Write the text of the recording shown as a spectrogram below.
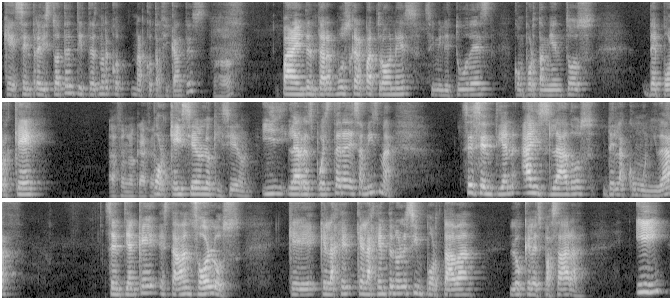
que se entrevistó a 33 narco- narcotraficantes Ajá. para intentar buscar patrones, similitudes, comportamientos de por qué Hacen lo que hacen. por qué hicieron lo que hicieron. Y la respuesta era esa misma. Se sentían aislados de la comunidad. Sentían que estaban solos, que, que la, que la gente no les importaba lo que les pasara. Y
